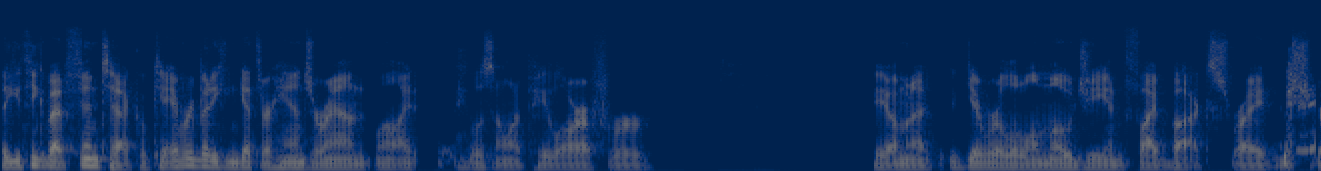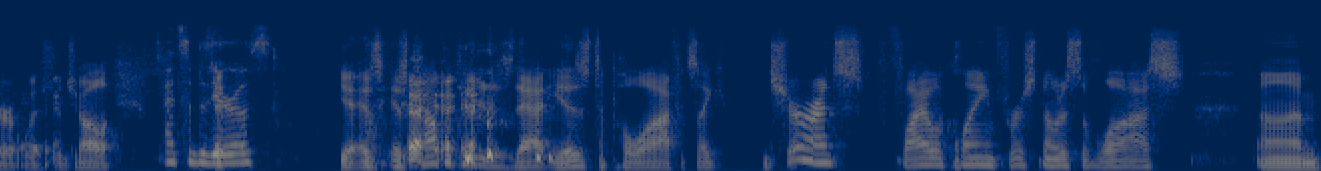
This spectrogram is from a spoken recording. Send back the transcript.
like you think about fintech. Okay, everybody can get their hands around. Well, I hey, listen. I want to pay Laura for yeah, I'm gonna give her a little emoji and five bucks, right, and share it with Ojala. Add some zeros. But, yeah, as as complicated as that is to pull off, it's like insurance, file a claim, first notice of loss, um,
